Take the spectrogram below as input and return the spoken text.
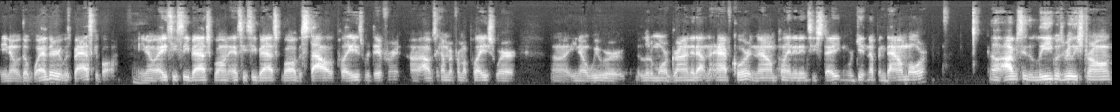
you know, the weather. It was basketball. You know, ACC basketball and SEC basketball, the style of plays were different. Uh, I was coming from a place where, uh, you know, we were a little more grinded out in the half court, and now I'm playing at NC State, and we're getting up and down more. Uh, obviously, the league was really strong,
